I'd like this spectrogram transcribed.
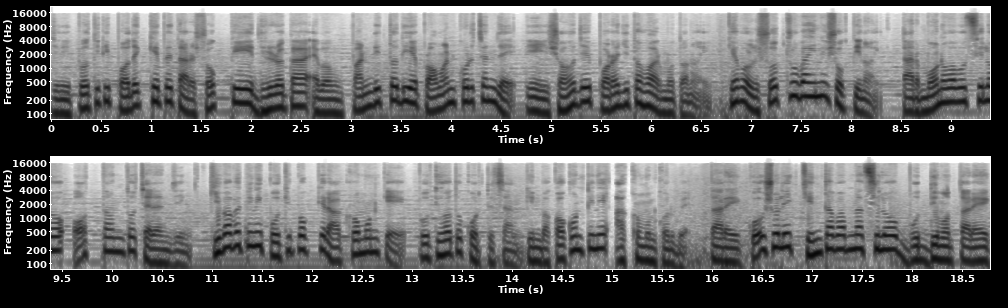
যিনি প্রতিটি পদক্ষেপে তার শক্তি দৃঢ়তা এবং পাণ্ডিত্য দিয়ে প্রমাণ করেছেন যে তিনি সহজে পরাজিত হওয়ার মতো নয়। কেবল শত্রু বাহিনী শক্তি নয়, তার মনোভাব ছিল অত্যন্ত চ্যালেঞ্জিং কীভাবে তিনি প্রতিপক্ষের আক্রমণকে প্রতিহত করতে চান কিংবা কখন তিনি আক্রমণ করবে? তার এই কৌশলিক চিন্তাভাবনা ছিল বুদ্ধিমত্তার এক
